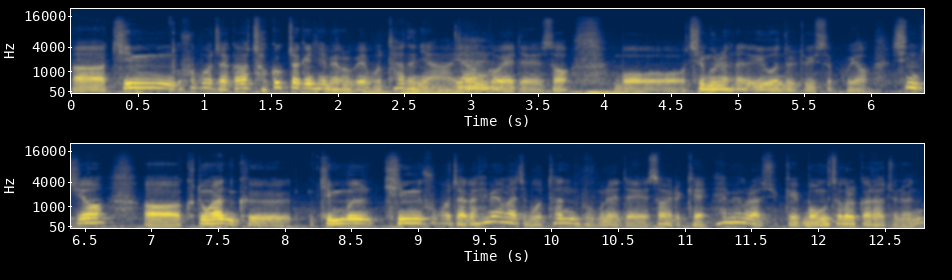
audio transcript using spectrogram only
아, 김 후보자가 적극적인 해명을 왜 못하느냐 이런 네. 거에 대해서 뭐 질문을 하는 의원들도 있었고요. 심지어 어, 그동안 그 김, 김 후보자가 해명하지 못한 부분에 대해서 이렇게 해명을 할 수 있게 멍석을 깔아주는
